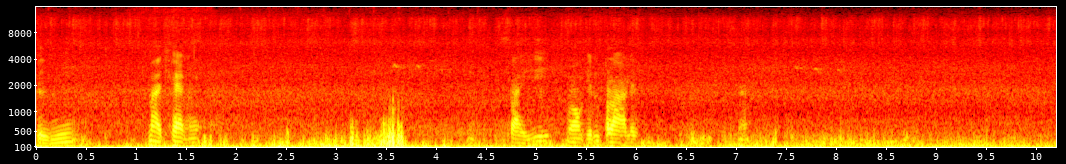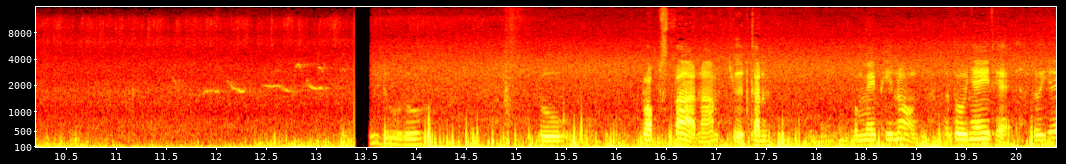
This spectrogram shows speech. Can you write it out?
ถึงหน้าแข้ง สมองเห็นปลาเลยนะดูดูดูล็อบสตาร์น้ำจืดกันก็ไม่พี่น้องตัวใหญ่แท้ตัวใหญ่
